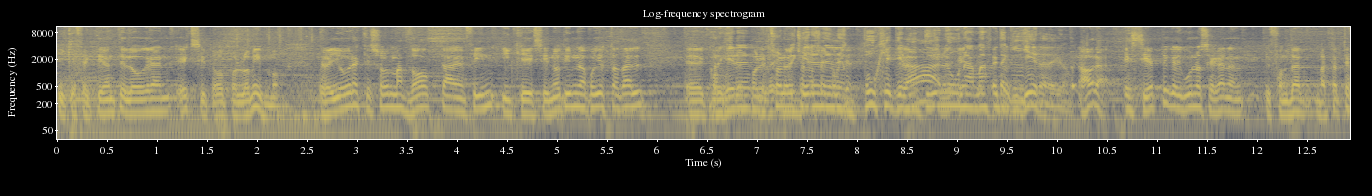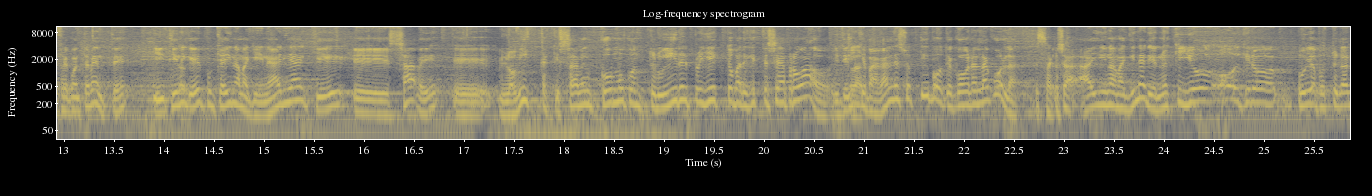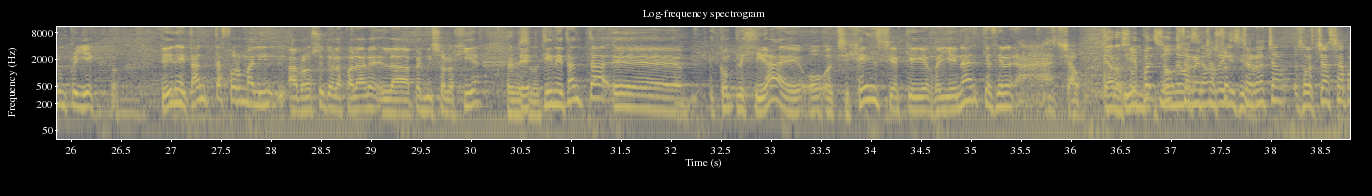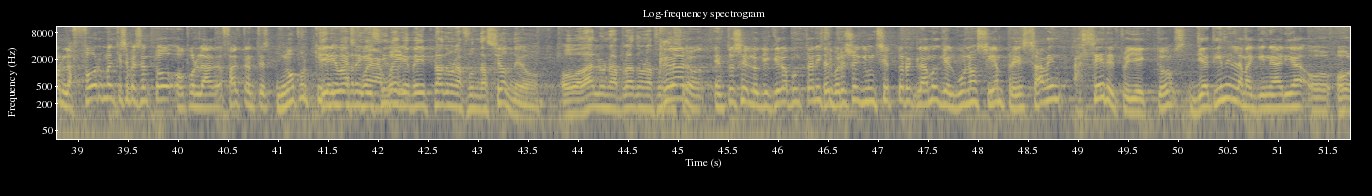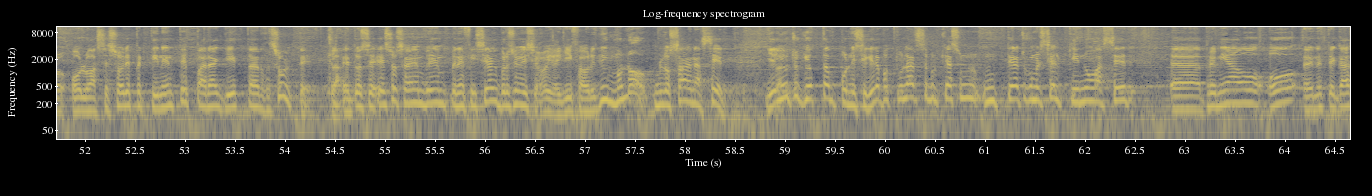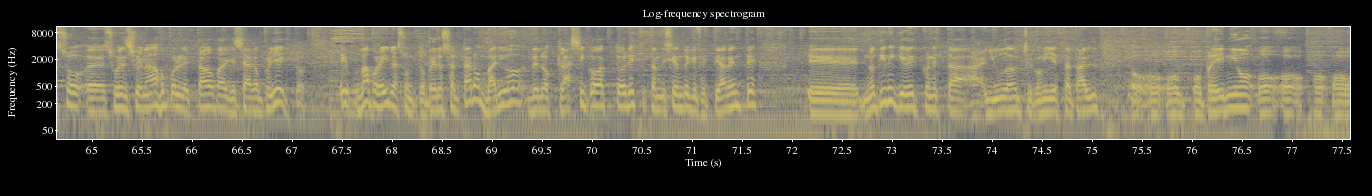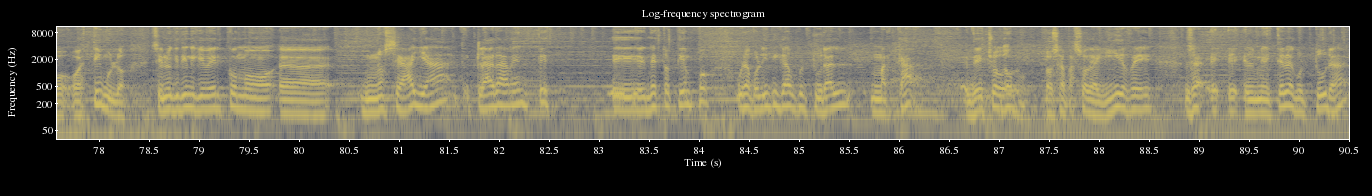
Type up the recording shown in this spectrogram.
y que efectivamente logran éxito por lo mismo. Pero hay obras que son más doctas, en fin, y que si no tienen un apoyo estatal eh, con- Requieren, por el solo hecho no el empuje que no Claro, tiene una más taquillera, digamos. Ahora, es cierto que algunos se ganan el fondar bastante frecuentemente y tiene que ver porque hay una maquinaria que eh, sabe, eh, lobistas que saben cómo construir el proyecto para que este sea aprobado y tienes Claro. que pagarle a esos tipos o te cobran la cola. Exacto. O sea, hay una maquinaria, no es que yo hoy quiero, voy a postular un proyecto. Tiene tanta formalidad, a propósito de las palabras, la permisología, Permisología. eh, tiene tanta complejidad eh, o, o exigencias que rellenar que al final, ah, chao. Claro, y son- después son no, se, rechazó- rechaza por la forma en que se presentó o por la falta antes. No porque Tiene más buena. que pedir plata a una fundación, digamos. O darle una plata a una fundación. Claro, entonces lo que quiero apuntar es que por eso hay un cierto reclamo que algunos siempre saben hacer el proyecto, ya tienen la maquinaria o, o- o los asesores pertinentes para que esta resulte. Claro. Entonces, eso saben bien beneficiar y por eso me dicen, oye, aquí favoritismo. No, lo saben hacer. Y hay otros que optan por ni siquiera postularse porque hacen un, un teatro comercial que no va a ser eh, premiado o, en este caso, eh, subvencionado por el Para que se haga el proyecto. Eh, va por ahí el asunto. Pero saltaron varios de los clásicos actores que están diciendo que efectivamente eh, no tiene que ver con esta ayuda, entre comillas, estatal o, o- o- o premio o, estímulo, sino que tiene que ver como eh, no se haya claramente eh, en estos tiempos una política cultural marcada. De hecho, o sea, pasó de Aguirre, o sea, el Ministerio de Cultura,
